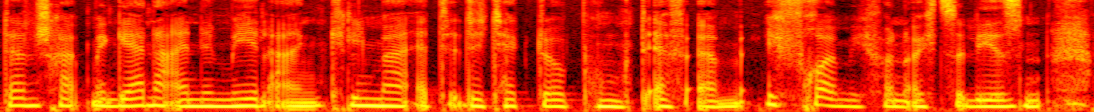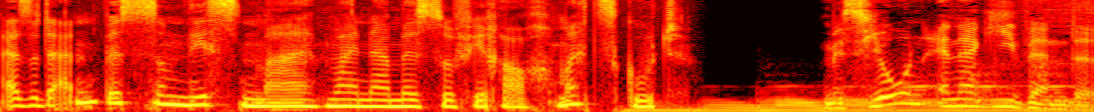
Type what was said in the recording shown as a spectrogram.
dann schreibt mir gerne eine Mail an klima.detektor.fm. Ich freue mich von euch zu lesen. Also dann bis zum nächsten Mal. Mein Name ist Sophie Rauch. Macht's gut. Mission Energiewende.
